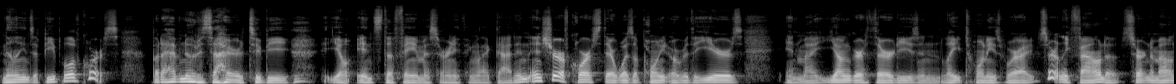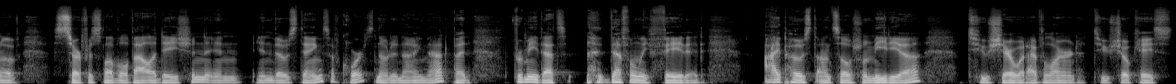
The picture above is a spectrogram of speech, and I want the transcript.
millions of people, of course. But I have no desire to be, you know, insta famous or anything like that. And, and sure, of course, there was a point over the years in my younger 30s and late 20s where I certainly found a certain amount of surface level validation in in those things, of course, no denying that, but for me that's definitely faded. I post on social media to share what I've learned, to showcase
